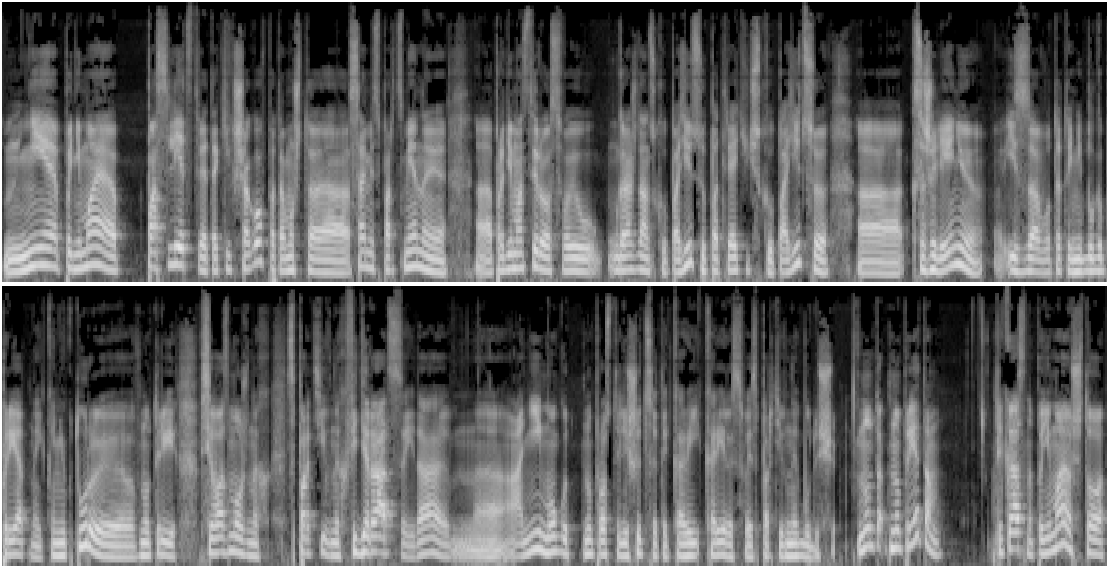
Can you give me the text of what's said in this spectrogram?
не понимая последствия таких шагов, потому что сами спортсмены, э, продемонстрировав свою гражданскую позицию, патриотическую позицию, э, к сожалению, из-за вот этой неблагоприятной конъюнктуры внутри всевозможных спортивных федераций, да, э, они могут ну, просто лишиться этой карьеры своей спортивной будущее. Но, но при этом прекрасно понимаю, что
